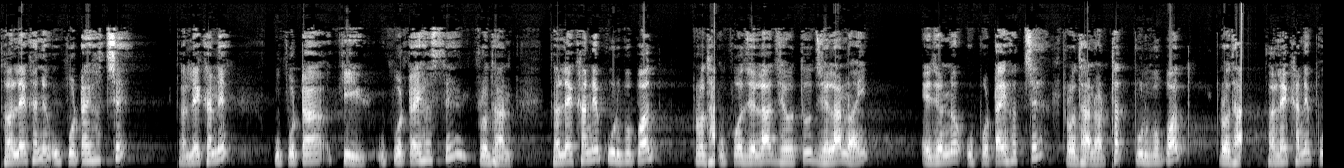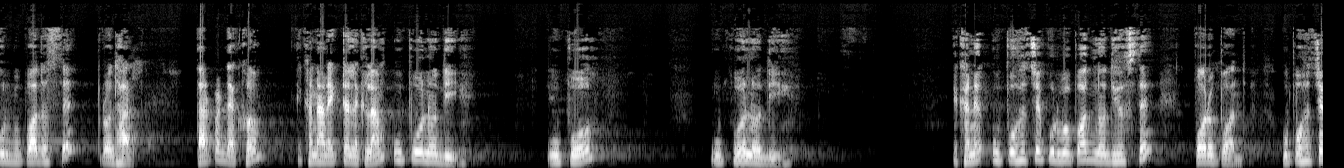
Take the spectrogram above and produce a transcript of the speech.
তাহলে এখানে উপটাই হচ্ছে, তাহলে এখানে উপটা কি? উপটাই হচ্ছে প্রধান। তাহলে এখানে পূর্বপদ প্রধান। উপজেলা যেহেতু জেলা নয়, এজন্য উপটাই হচ্ছে প্রধান, অর্থাৎ পূর্বপদ প্রধান। তাহলে এখানে পূর্বপদ হচ্ছে প্রধান। তারপর দেখো, এখানে আরেকটা লিখলাম, উপনদী। উপ উপনদী। এখানে উপ হচ্ছে পূর্বপদ, নদী হচ্ছে পরপদ। উপ হচ্ছে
